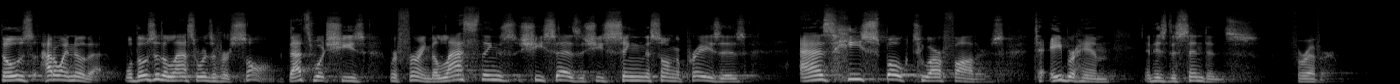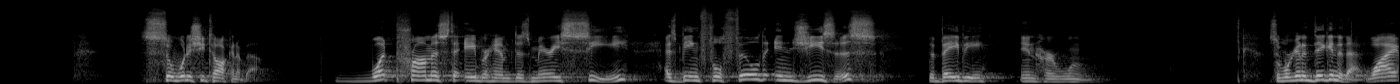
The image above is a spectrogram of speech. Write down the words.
Those, how do I know that? Well, those are the last words of her song. That's what she's referring. The last things she says as she's singing the song of praise is, as he spoke to our fathers, to Abraham and his descendants forever. So, what is she talking about? What promise to Abraham does Mary see as being fulfilled in Jesus, the baby in her womb? So, we're going to dig into that. Why,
